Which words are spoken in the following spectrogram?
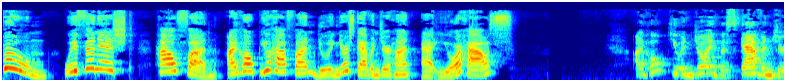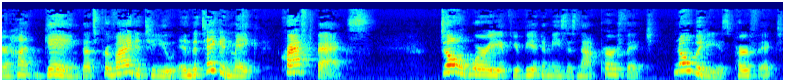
Boom! We finished! How fun! I hope you have fun doing your scavenger hunt at your house. I hope you enjoyed the scavenger hunt game that's provided to you in the Take and Make craft bags. Don't worry if your Vietnamese is not perfect. Nobody is perfect.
